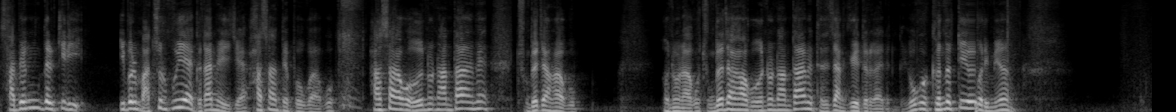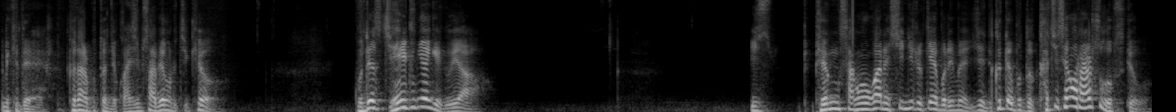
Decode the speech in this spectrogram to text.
사병들끼리 입을 맞춘 후에 그 다음에 이제 하사한테 보고하고 하사하고 언론한 다음에 중대장하고 언론하고 중대장하고 언론한 다음에 대대장 교회 들어가야 되는 거야. 요거 건너뛰어버리면 이렇게 돼. 그날부터 이제 관심사병으로 찍혀. 군대에서 제일 중요한 게 그거야. 이 병상호 간의 신의를 깨버리면 이제 그때부터 같이 생활을 할 수가 없어요.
